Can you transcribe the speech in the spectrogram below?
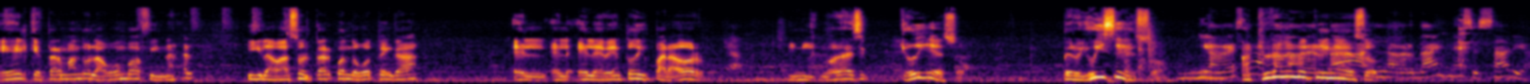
es el que está armando la bomba final y la va a soltar cuando vos tengas el, el- el evento disparador. Y ni vas a decir, yo dije eso, pero yo hice eso. Y a veces ¿A qué hora me la metí en eso? La verdad es necesaria,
